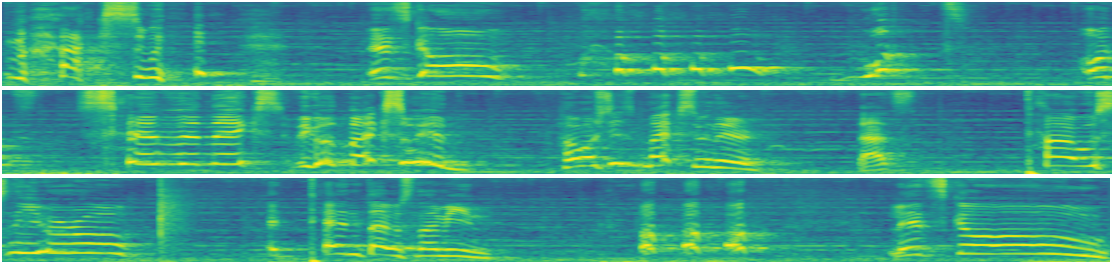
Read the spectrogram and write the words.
Max win! Let's go! what? On 7x, we got max win! How much is max win here? That's 1000 euro! Uh, 10,000, I mean. Let's go!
